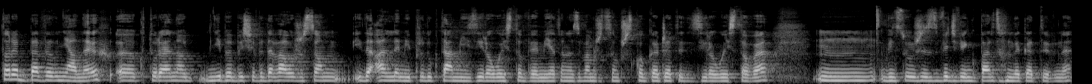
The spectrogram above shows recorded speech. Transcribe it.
toreb bawełnianych, e, które no, niby by się wydawało, że są idealnymi produktami zero waste'owymi. Ja to nazywam, że to są wszystko gadżety zero waste'owe, mm, więc tu już jest wydźwięk bardzo negatywny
